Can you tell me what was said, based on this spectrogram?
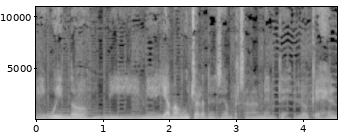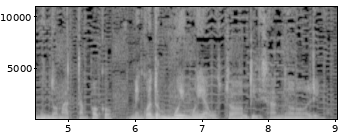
ni Windows ni me llama mucho la atención personalmente lo que es el mundo Mac tampoco. Me encuentro muy muy a gusto utilizando Linux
